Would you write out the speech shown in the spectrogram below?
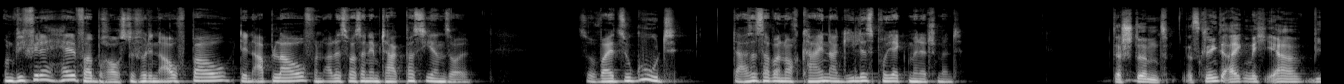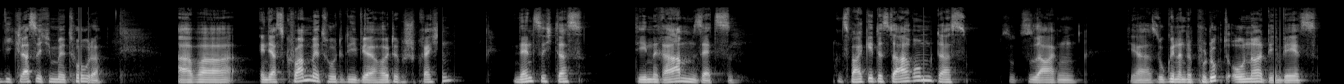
Und wie viele Helfer brauchst du für den Aufbau, den Ablauf und alles, was an dem Tag passieren soll? Soweit so gut. Das ist aber noch kein agiles Projektmanagement. Das stimmt. Es klingt eigentlich eher wie die klassische Methode. Aber in der Scrum-Methode, die wir heute besprechen, nennt sich das den Rahmen setzen. Und zwar geht es darum, dass sozusagen der sogenannte Produktowner, den wir jetzt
